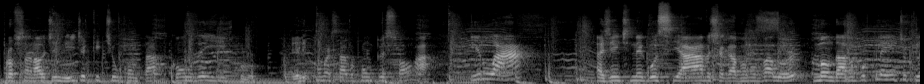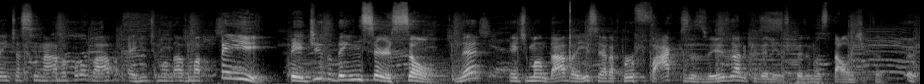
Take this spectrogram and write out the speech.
Profissional de mídia que tinha um contato com o veículo. Ele conversava com o pessoal lá. E lá a gente negociava, chegava no valor, mandava pro cliente, o cliente assinava, aprovava, aí a gente mandava uma PI, pedido de inserção, né? A gente mandava isso, era por fax às vezes, olha que beleza, coisa nostálgica.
